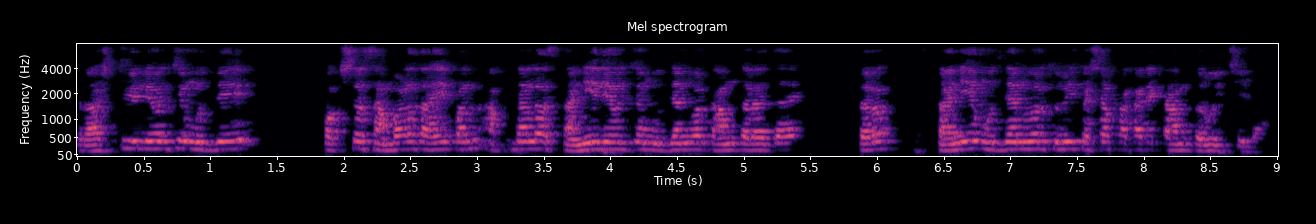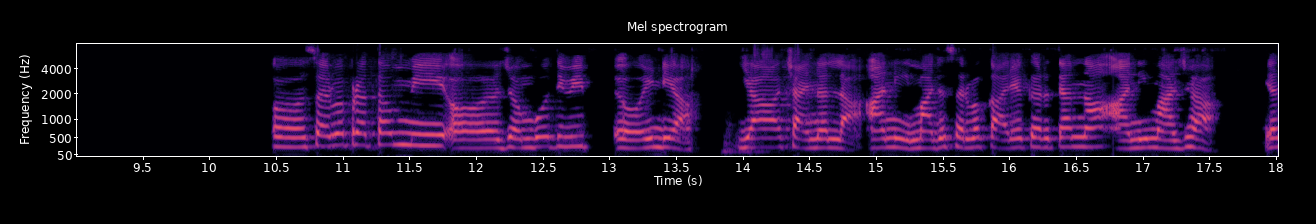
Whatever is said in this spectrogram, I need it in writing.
राष्ट्रीय लेवलचे मुद्दे पक्ष सांभाळत आहे पण आपल्याला स्थानिक लेवलच्या मुद्द्यांवर काम करायचं आहे. तर स्थानिक मुद्द्यांवर तुम्ही कशा प्रकारे काम करू इच्छिता? सर्वप्रथम मी अ, जम्बोद्वीप इंडिया या चॅनलला आणि माझ्या सर्व कार्यकर्त्यांना आणि माझ्या या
